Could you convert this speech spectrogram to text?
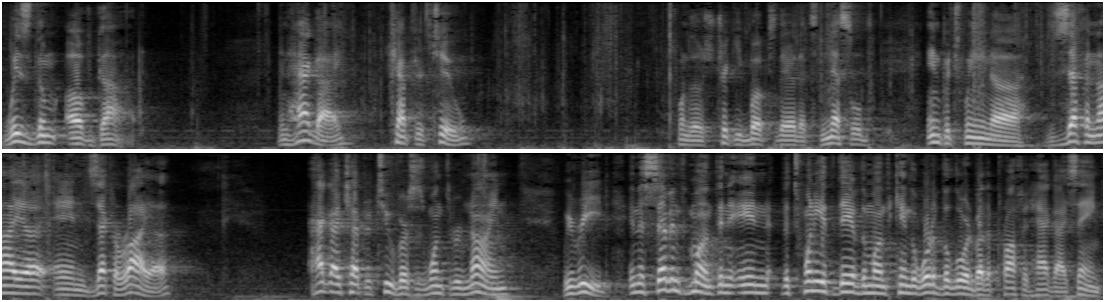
wisdom of God. In Haggai chapter 2, it's one of those tricky books there that's nestled in between uh, Zephaniah and Zechariah. Haggai chapter 2, verses 1 through 9 we read, In the seventh month and in the twentieth day of the month came the word of the Lord by the prophet Haggai, saying,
